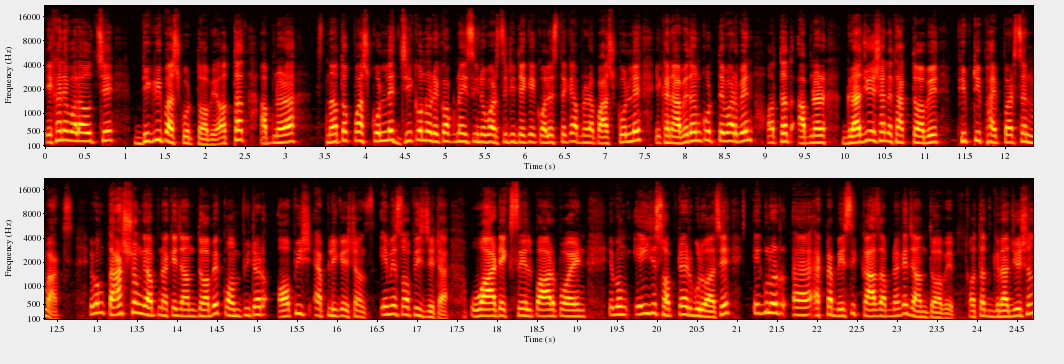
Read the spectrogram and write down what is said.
এখানে বলা হচ্ছে ডিগ্রি পাস করতে হবে। অর্থাৎ আপনারা স্নাতক পাস করলে যে কোনো রেকগনাইজ ইউনিভার্সিটি থেকে কলেজ থেকে আপনারা পাস করলে এখানে আবেদন করতে পারবেন। অর্থাৎ আপনার গ্রাজুয়েশনে থাকতে হবে ফিফটি ফাইভ পার্সেন্ট মার্কস এবং তার সঙ্গে আপনাকে জানতে হবে computer office applications MS office যেটা ওয়ার্ড এক্সেল পাওয়ার পয়েন্ট এবং এই যে সফটওয়্যারগুলো আছে, এগুলোর একটা বেসিক কাজ আপনাকে জানতে হবে। অর্থাৎ গ্রাজুয়েশন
